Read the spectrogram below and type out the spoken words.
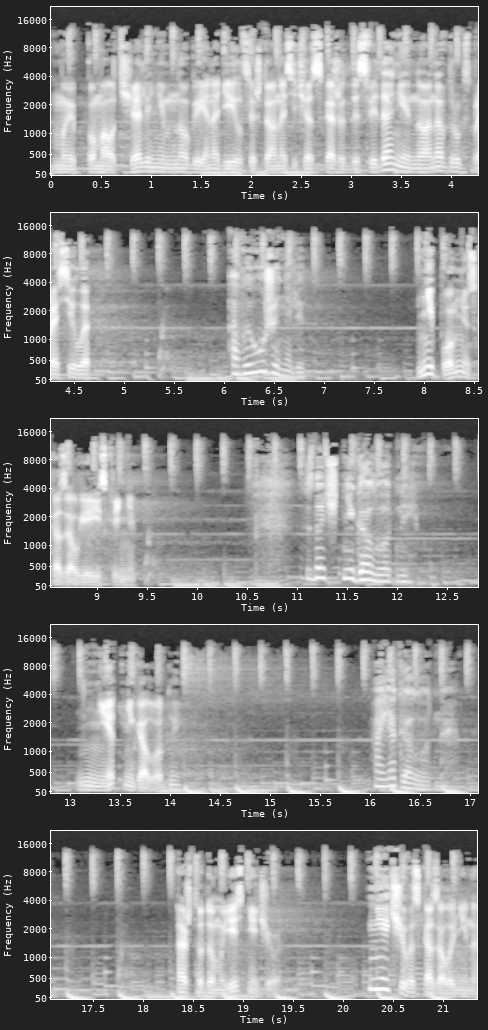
Мы помолчали немного, я надеялся, что она сейчас скажет «до свидания», но она вдруг спросила А вы ужинали? «Не помню», — сказал я искренне. Значит, не голодный. «Нет, не голодный». А я голодная. «А что, дома есть нечего?» «Нечего», — сказала Нина.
